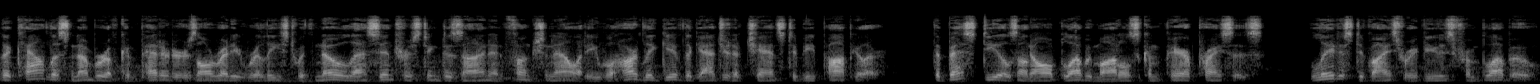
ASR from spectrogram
The countless number of competitors already released with no less interesting design and functionality will hardly give the gadget a chance to be popular. The best deals on all Bluboo models compare prices. Latest device reviews from Bluboo.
